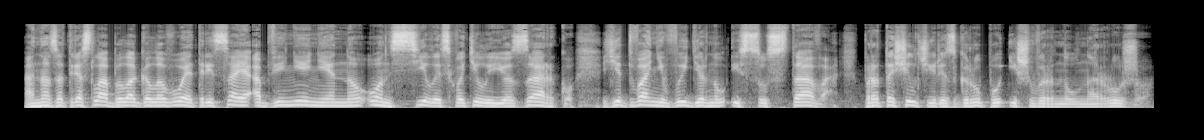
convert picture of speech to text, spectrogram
Она затрясла была головой, отрицая обвинение, но он силой схватил ее за руку, едва не выдернул из сустава, протащил через группу и швырнул наружу.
